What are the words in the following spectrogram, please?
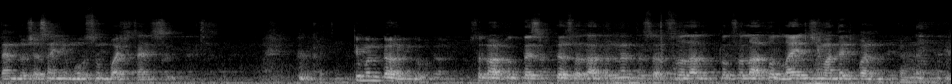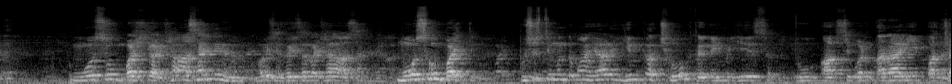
تَمہِ آسان یہِ موسم بچہِ تَمہِ سۭتۍ تِمن دہن دۄہن صلات صلات صلات صلات اللیل چھِ یِوان تَتہِ موسم بچہِ چھا آسان کِنہٕ حٲصِل چھا موسم بچہِ بہٕ چھُس دپان یار یِم کتھ چھوکھ تہٕ أمۍ یہ تو اکھ گۄڈٕ تراوی پتہٕ چھِ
